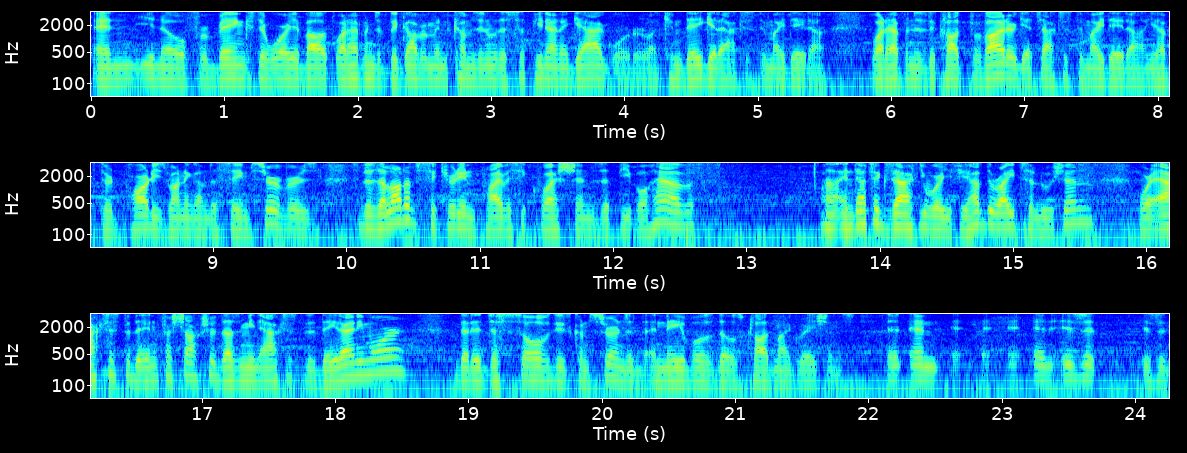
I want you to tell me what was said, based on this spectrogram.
And you know, for banks, they worry about what happens if the government comes in with a subpoena and a gag order, like can they get access to my data? What happens if the cloud provider gets access to my data? You have third parties running on the same servers. So there's a lot of security and privacy questions that people have, uh, and that's exactly where if you have the right solution, where access to the infrastructure doesn't mean access to the data anymore, that it just solves these concerns and enables those cloud migrations. And, and, and is it, is it,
